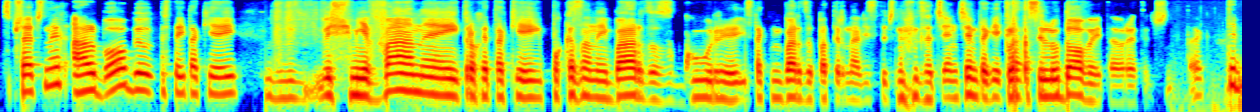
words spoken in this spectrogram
sprzecznych, albo były z tej takiej wyśmiewanej, trochę takiej pokazanej bardzo z góry i z takim bardzo paternalistycznym zacięciem takiej klasy ludowej teoretycznie. Tak? Ty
